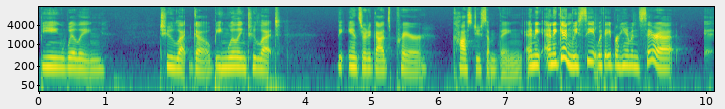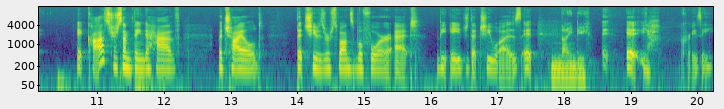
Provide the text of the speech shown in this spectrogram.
Being willing to let go, being willing to let the answer to God's prayer cost you something. And and again, we see it with Abraham and Sarah. It cost her something to have a child that she was responsible for at the age that she was. It Ninety. it, it yeah crazy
